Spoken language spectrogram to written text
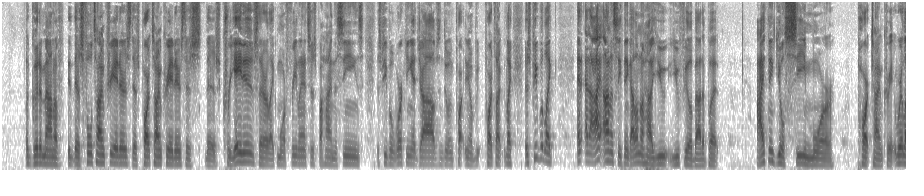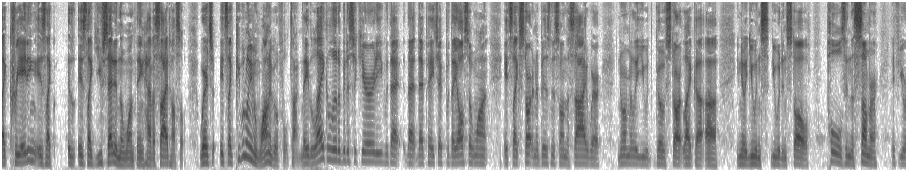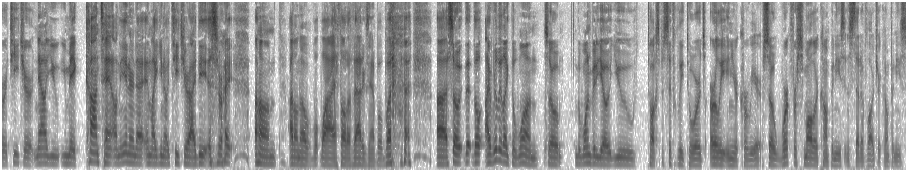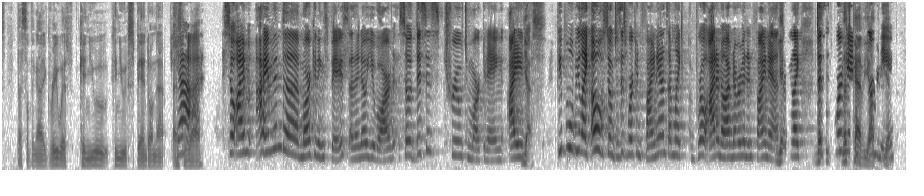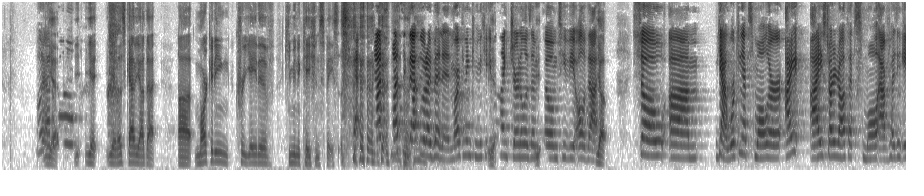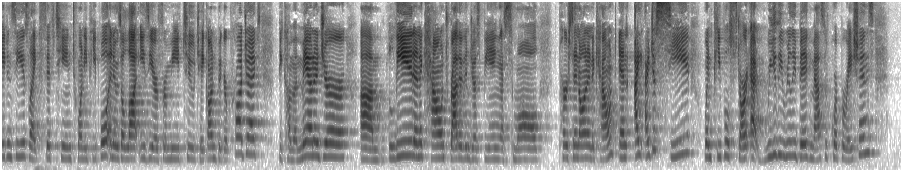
a good amount of there's full-time creators there's part-time creators there's there's creatives that are like more freelancers behind the scenes there's people working at jobs and doing part you know part-time like there's people like and, and i honestly think i don't know how you you feel about it but i think you'll see more part-time create where like creating is like is like you said in the one thing have a side hustle where it's it's like people don't even want to go full time they like a little bit of security with that, that that paycheck but they also want it's like starting a business on the side where normally you would go start like a, a you know you ins- you would install pools in the summer if you were a teacher. Now you you make content on the internet and like you know teach your ideas right? Um, i don't know why i thought of that example but uh, so the, the, i really like the one so the one video you talk specifically towards early in your career. So work for smaller companies instead of larger companies. That's something I agree with. Can you can you expand on that? yeah. So I'm I'm in the marketing space, as I know you are. So this is true to marketing. I yes. People will be like, "Oh, so does this work in finance?" I'm like, "Bro, I don't know. I've never been in finance." Yeah, be like, "Does this work in caveat. Germany?" Yeah. Like, yeah. yeah, yeah. Let's caveat that. Uh, marketing, creative, communication spaces. yeah, that's, that's exactly what I've been in. Marketing, communication, even like journalism, yeah. film, TV, all of that. Yep. So, um, yeah, working at smaller, I I started off at small advertising agencies, like 15, 20 people, and it was a lot easier for me to take on bigger projects, become a manager, um, lead an account rather than just being a small person on an account. And I, I just see when people start at really, really big, massive corporations,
